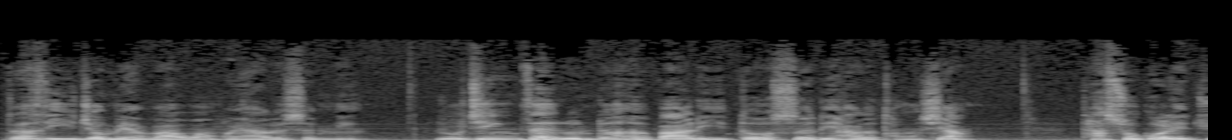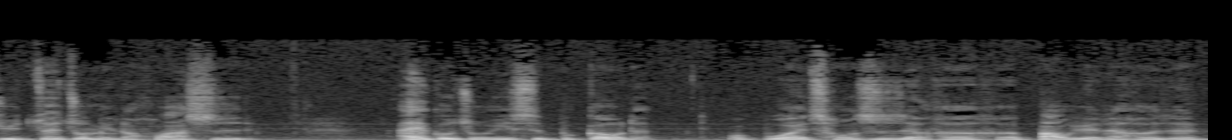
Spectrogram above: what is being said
但是依旧没有办法挽回他的生命。如今，在伦敦和巴黎都有设立他的铜像。他说过了一句最著名的话是：“爱国主义是不够的。”我不会仇视任何和抱怨任何人。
